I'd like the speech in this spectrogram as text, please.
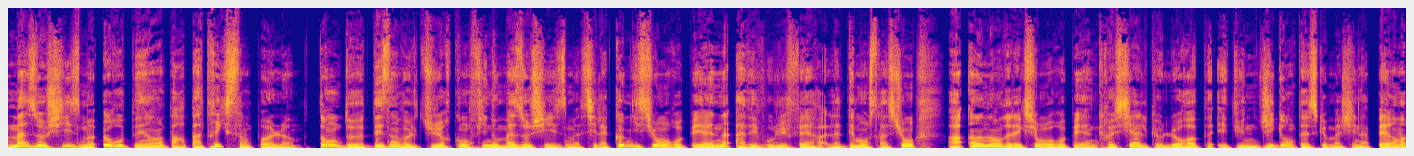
Masochisme européen par Patrick Saint-Paul. Tant de désinvolture confine au masochisme. Si la Commission européenne avait voulu faire la démonstration à un an d'élections européennes cruciales que l'Europe est une gigantesque machine à perdre,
